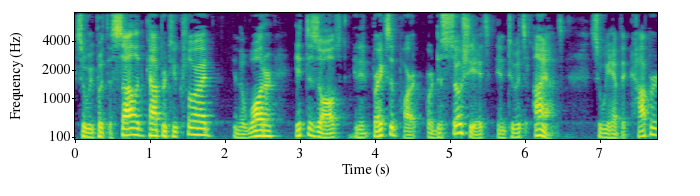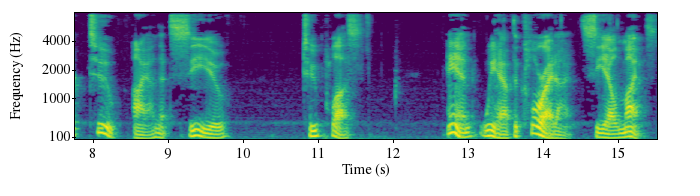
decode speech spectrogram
So we put the solid copper 2 chloride in the water, it dissolves and it breaks apart or dissociates into its ions. So we have the copper 2 ion, that's Cu 2 plus, and we have the chloride ion, Cl minus.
